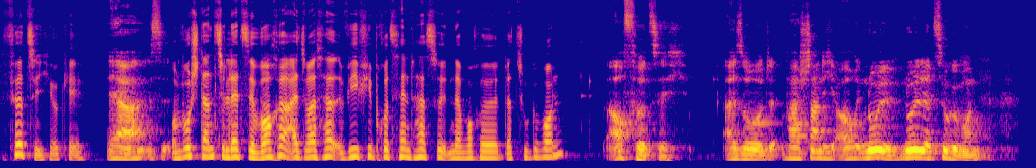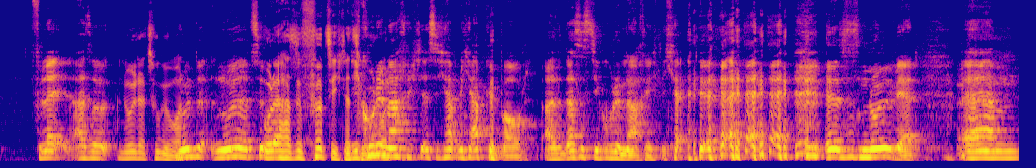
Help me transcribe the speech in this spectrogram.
40, okay. Ja. Und wo standst du letzte Woche? Also was, wie viel Prozent hast du in der Woche dazu gewonnen? Auch 40. Also war stand ich auch null, null dazu gewonnen. Vielleicht, also null dazu gewonnen. Null, null dazu. Oder hast du 40 dazu Die gute gewonnen? Nachricht ist, ich habe mich abgebaut. Also das ist die gute Nachricht. Ich, es ist null wert. Ähm,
